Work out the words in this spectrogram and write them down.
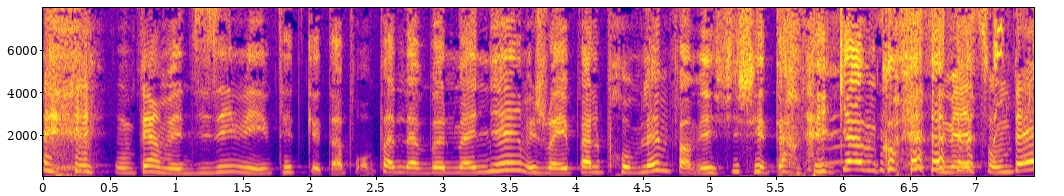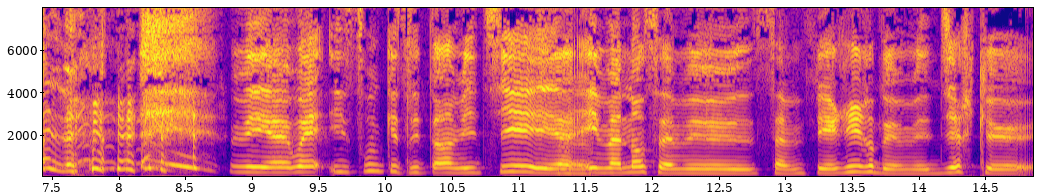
mon père me disait, mais peut-être que t'apprends pas de la bonne manière. Mais je voyais pas le problème. Enfin, mes fiches étaient impeccables, quoi. Mais elles sont belles. mais ouais, il se trouve que c'était un métier. Et, Mm. et maintenant, ça me, ça me fait rire de me dire que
